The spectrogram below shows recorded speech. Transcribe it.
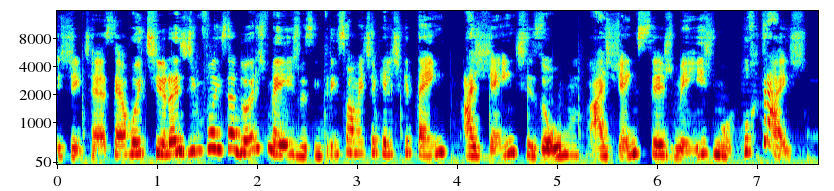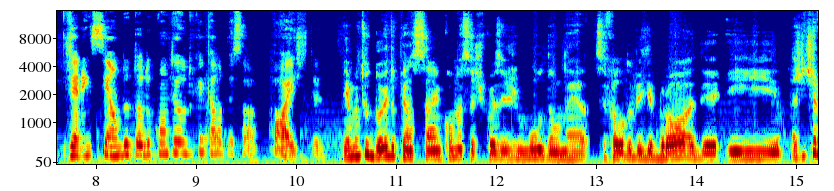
gente, essa é a rotina de influenciadores mesmo, assim, principalmente aqueles que têm agentes ou agências mesmo por trás, gerenciando todo o conteúdo que aquela pessoa posta. E é muito doido pensar em como essas coisas mudam, né? Você falou do Big Brother e a gente já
